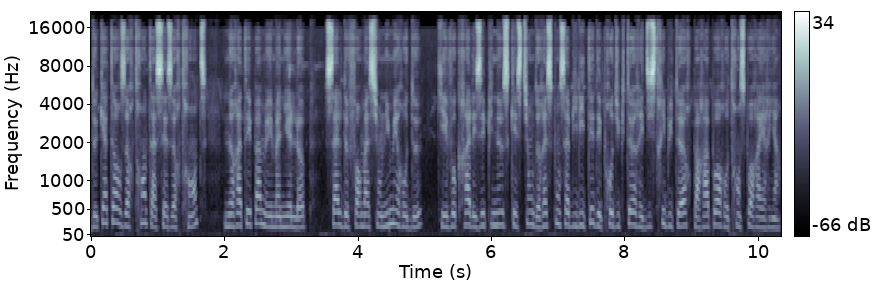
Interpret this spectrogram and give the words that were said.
De 14h30 à 16h30, ne ratez pas me Emmanuel Lop, salle de formation numéro 2, qui évoquera les épineuses questions de responsabilité des producteurs et distributeurs par rapport au transport aérien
